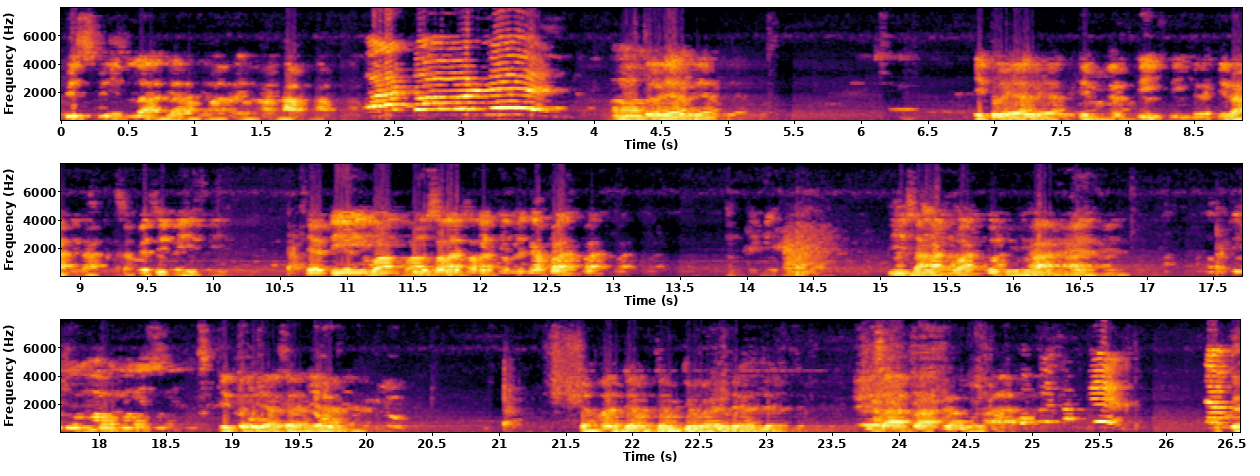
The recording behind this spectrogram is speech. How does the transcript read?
Bismillahirrahmanirrahim. Itu ya. Itu ya, dimengerti kira-kira sampai sini. Jadi waktu itu itu kapan? Di saat waktu duha ya. Waktu duha guys. Itu biasanya. Jangan jam tujuh aja. Di saat waktu duha. Itu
